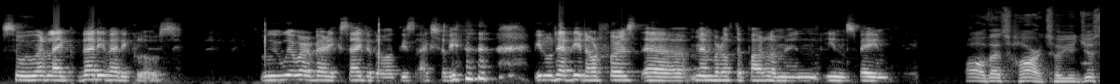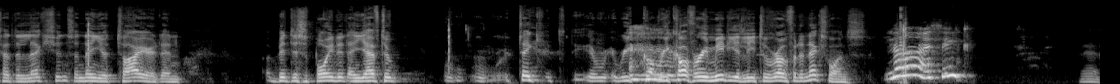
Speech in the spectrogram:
So we were like very very close we, we were very excited about this actually. it would have been our first uh, member of the parliament in Spain. Oh, that's hard. So you just had elections and then you're tired and a bit disappointed and you have to take reco recover immediately to run for the next ones. No, I think yeah.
